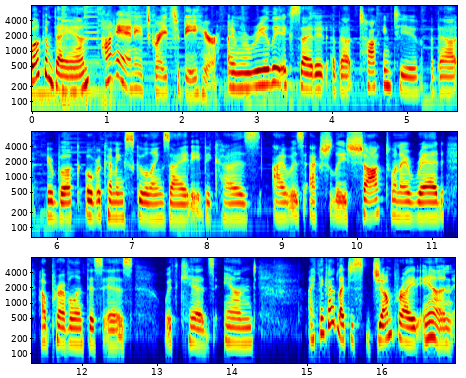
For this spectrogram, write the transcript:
Welcome, Diane. Hi, Annie. It's great to be here. I'm really excited about talking to you about your book, Overcoming School Anxiety, because I was actually shocked when I read how prevalent this is with kids. And I think I'd like to jump right in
